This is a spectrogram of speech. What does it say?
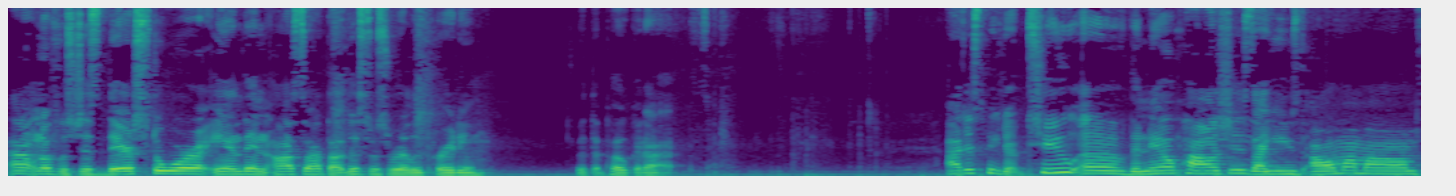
I don't know if it was just their store. And then also I thought this was really pretty with the polka dots. I just picked up two of the nail polishes. I used all my mom's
